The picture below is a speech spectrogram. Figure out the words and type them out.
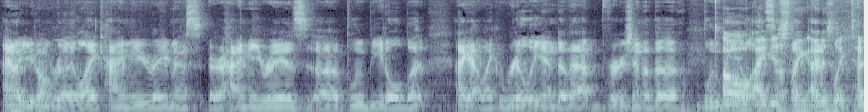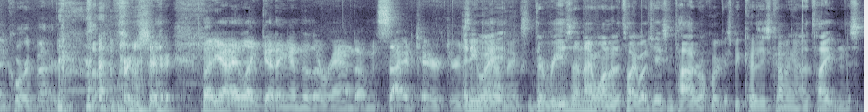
I know you don't really like Jaime Reyes or Jaime Reyes uh, Blue Beetle, but I got like really into that version of the Blue Beetle. oh, I just think like I just like Ted Kord better. So. for sure. But yeah, I like getting into the random side characters. Anyway, the reason I wanted to talk about Jason Todd real quick is because he's coming on to Titans.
